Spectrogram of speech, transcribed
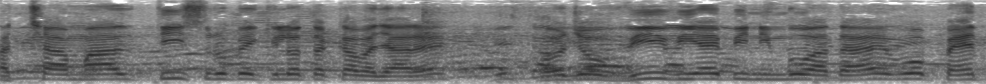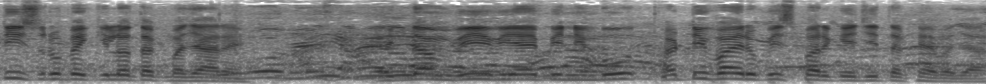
अच्छा माल तीस रुपए किलो तक का बाज़ार है। और जो वी वी आई पी नींबू आता है, वो पैंतीस रुपए किलो तक बाज़ार है। एकदम वी वी आई पी नींबू thirty five rupees per K G तक है बाज़ार।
